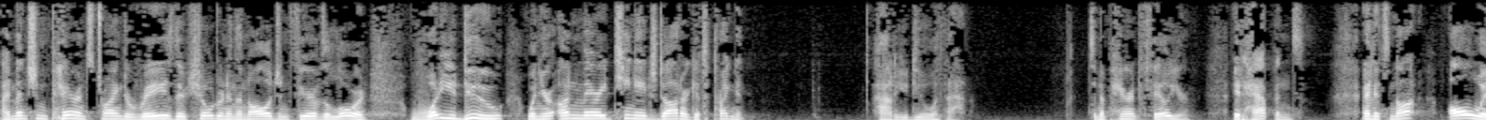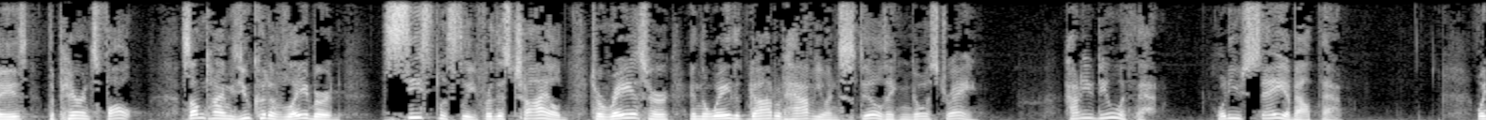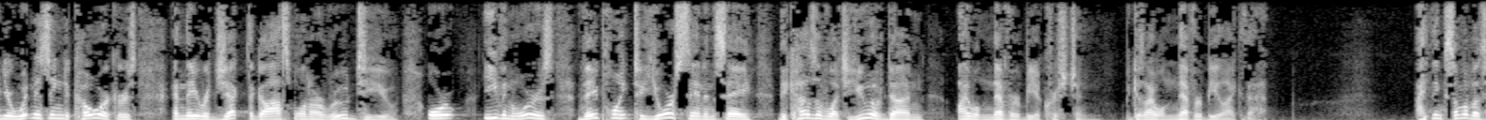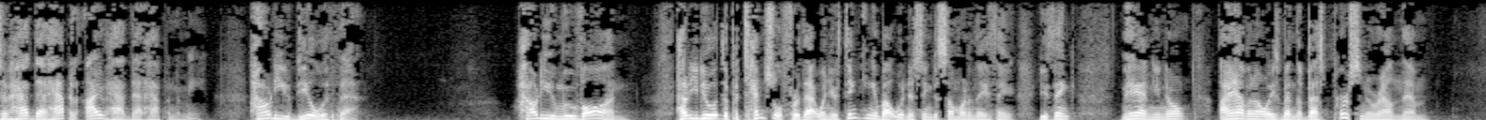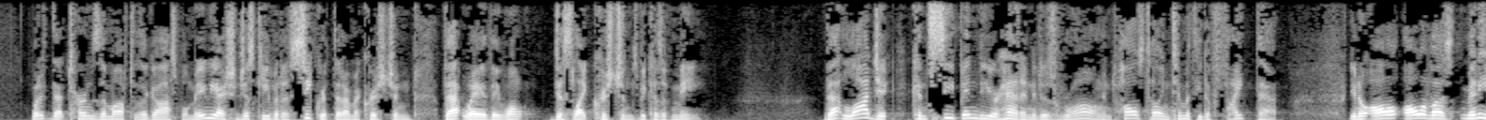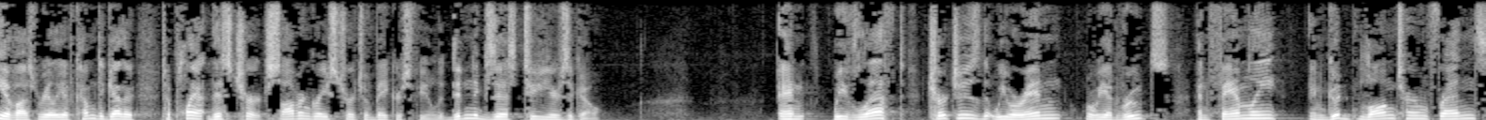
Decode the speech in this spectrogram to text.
I mentioned parents trying to raise their children in the knowledge and fear of the Lord. What do you do when your unmarried teenage daughter gets pregnant? How do you deal with that? It's an apparent failure. It happens. And it's not always the parent's fault. Sometimes you could have labored ceaselessly for this child to raise her in the way that God would have you, and still they can go astray. How do you deal with that? What do you say about that? When you're witnessing to coworkers and they reject the gospel and are rude to you, or even worse, they point to your sin and say, because of what you have done, I will never be a Christian, because I will never be like that. I think some of us have had that happen. I've had that happen to me. How do you deal with that? How do you move on? How do you deal with the potential for that when you're thinking about witnessing to someone and they think, you think, man, you know, I haven't always been the best person around them. What if that turns them off to the gospel? Maybe I should just keep it a secret that I'm a Christian. That way they won't dislike Christians because of me. That logic can seep into your head and it is wrong. And Paul's telling Timothy to fight that. You know, all, all of us, many of us really, have come together to plant this church, Sovereign Grace Church of Bakersfield. It didn't exist two years ago. And we've left churches that we were in where we had roots and family and good long term friends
